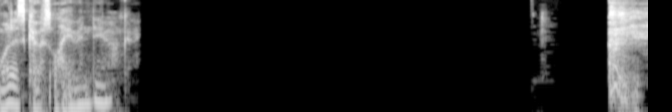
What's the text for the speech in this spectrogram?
What does Coastal Haven do? Okay.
